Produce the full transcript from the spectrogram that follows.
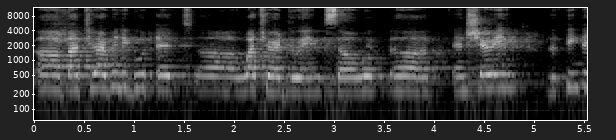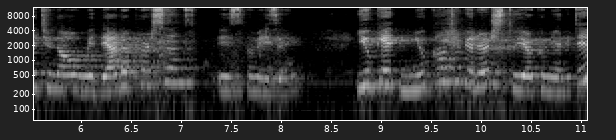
uh, but you are really good at uh, what you are doing. So with, uh, and sharing the thing that you know with the other person is amazing. You get new contributors to your community.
